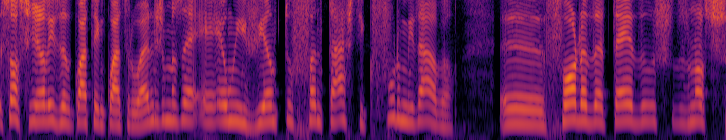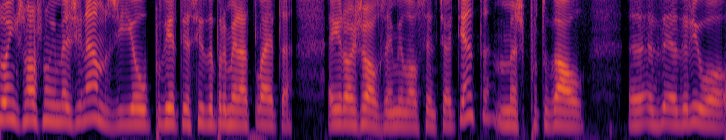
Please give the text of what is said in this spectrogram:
só se realiza de 4 em 4 anos, mas é, é um evento fantástico, formidável uh, fora de, até dos, dos, nossos sonhos, nós não imaginamos. E eu podia ter sido a primeira atleta a ir aos Jogos em 1980, mas Portugal uh, aderiu ao,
